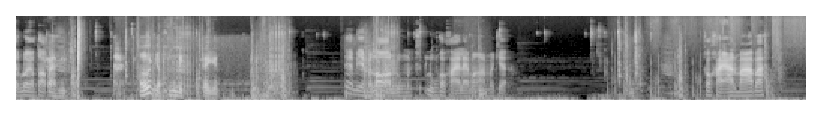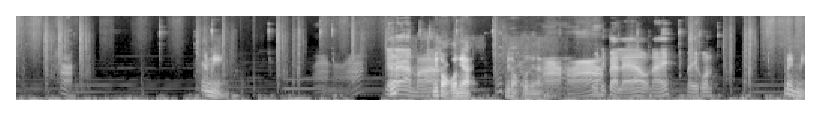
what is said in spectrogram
สำรวจกันต่อไปใช่มีเอออย่าเพิ่งดิใจเย็นเนี่ยมีเอเมอรัลด์ลุงมันลุงเขาขายอะไรบ้างอะเมื่อกี้เขาขายอานม้าปะไม่มีอยากได้อานม้ามีสองคนเนี่ย มีสองคนนี่นะวันที่แปดแล้วไหน ไหนอีกคน ไม่มี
